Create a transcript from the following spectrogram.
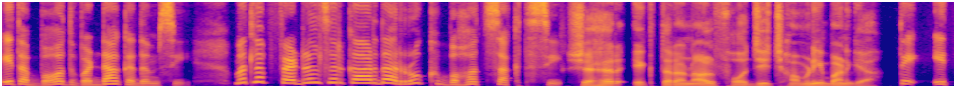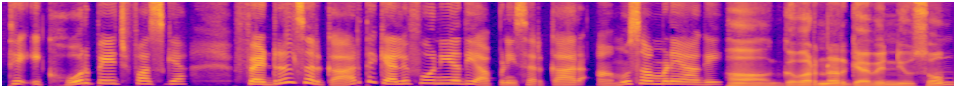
ਇਹ ਤਾਂ ਬਹੁਤ ਵੱਡਾ ਕਦਮ ਸੀ। ਮਤਲਬ ਫੈਡਰਲ ਸਰਕਾਰ ਦਾ ਰੁਖ ਬਹੁਤ ਸਖਤ ਸੀ। ਸ਼ਹਿਰ ਇੱਕ ਤਰ੍ਹਾਂ ਨਾਲ ਫੌਜੀ ਛਾਵਣੀ ਬਣ ਗਿਆ। ਤੇ ਇੱਥੇ ਇੱਕ ਹੋਰ ਪੇਜ ਫਸ ਗਿਆ। ਫੈਡਰਲ ਸਰਕਾਰ ਤੇ ਕੈਲੀਫੋਰਨੀਆ ਦੀ ਆਪਣੀ ਸਰਕਾਰ ਆਮੋ ਸਾਹਮਣੇ ਆ ਗਈ। ਹਾਂ ਗਵਰਨਰ ਗੈਵਿਨ ਨਿਊਸੋਮ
